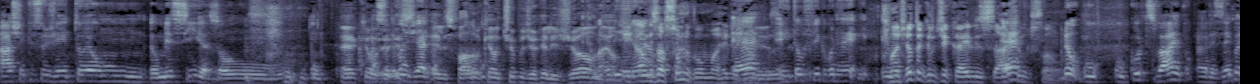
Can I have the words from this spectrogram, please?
acha que o sujeito é um, é um messias ou um, um É que pastor eles, evangélico. eles falam que é um tipo de religião, uma né? religião. Eles assumem como uma religião. É, então fica, por exemplo, Não adianta criticar, eles é, acham que são. Não, o, o Kurzweil, por exemplo,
